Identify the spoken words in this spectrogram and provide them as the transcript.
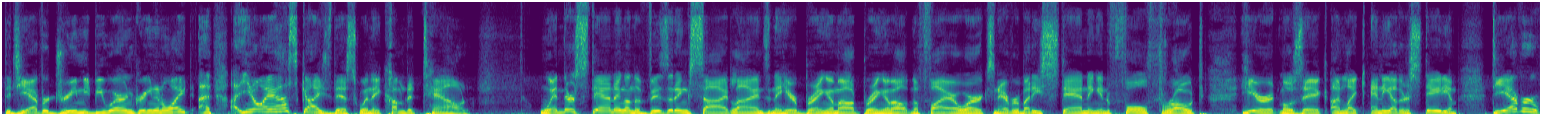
Did you ever dream you'd be wearing green and white? I, you know, I ask guys this when they come to town when they're standing on the visiting sidelines and they hear bring them out, bring them out, and the fireworks, and everybody's standing in full throat here at Mosaic, unlike any other stadium, do you ever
